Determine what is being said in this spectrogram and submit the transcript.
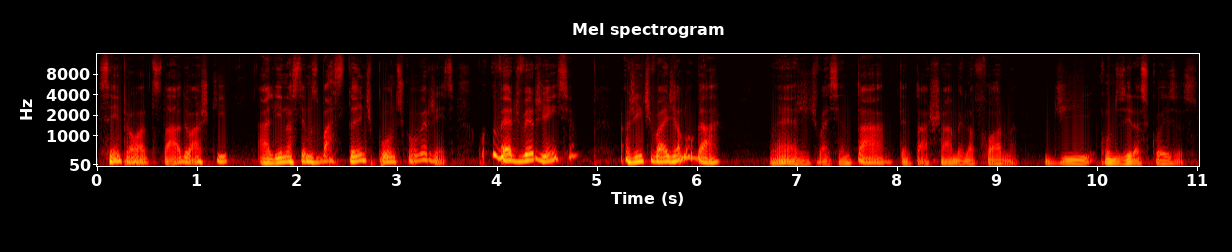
sempre ao lado do Estado. Eu acho que ali nós temos bastante pontos de convergência. Quando houver divergência, a gente vai dialogar, né? a gente vai sentar, tentar achar a melhor forma de conduzir as coisas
